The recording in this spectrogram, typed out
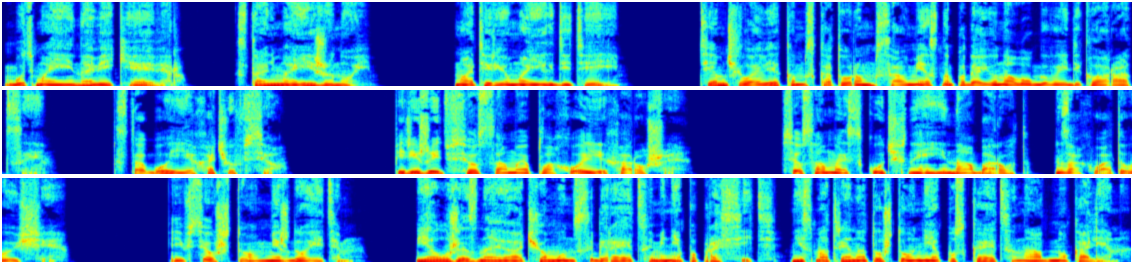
«Будь моей навеки, Эвер. Стань моей женой, матерью моих детей, тем человеком, с которым совместно подаю налоговые декларации. С тобой я хочу все пережить все самое плохое и хорошее, все самое скучное и, наоборот, захватывающее. И все, что между этим. Я уже знаю, о чем он собирается меня попросить, несмотря на то, что он не опускается на одно колено.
